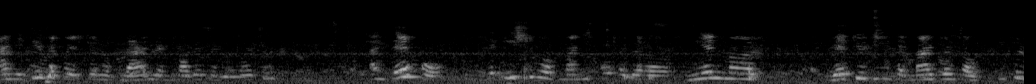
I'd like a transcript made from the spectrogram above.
and it is a question of land and forests and resources. And therefore, the issue of Manipur, uh, the Myanmar refugees and migrants or people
